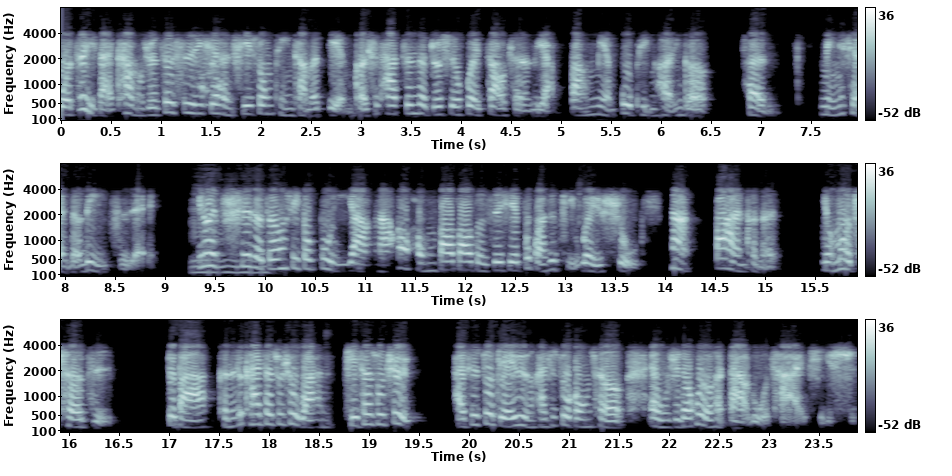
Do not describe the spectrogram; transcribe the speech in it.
我自己来看，我觉得这是一些很稀松平常的点，可是它真的就是会造成两方面不平衡一个很明显的例子哎，因为吃的东西都不一样，然后红包包的这些不管是几位数，那包含可能有没有车子，对吧？可能是开车出去玩，骑车出去，还是坐捷运，还是坐公车？哎，我觉得会有很大的落差，其实。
